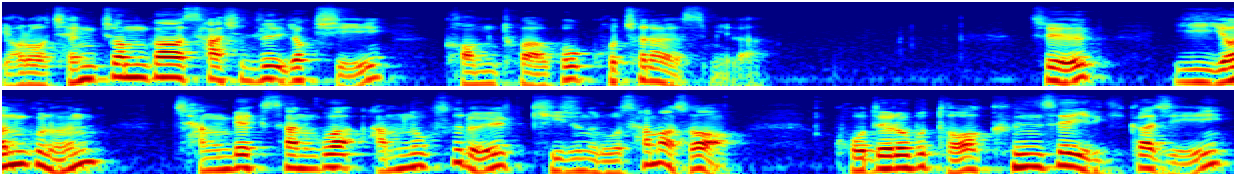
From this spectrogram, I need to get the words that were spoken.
여러 쟁점과 사실들 역시 검토하고 고찰하였습니다. 즉, 이 연구는 장백산과 압록수를 기준으로 삼아서 고대로부터 근세에 이르기까지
